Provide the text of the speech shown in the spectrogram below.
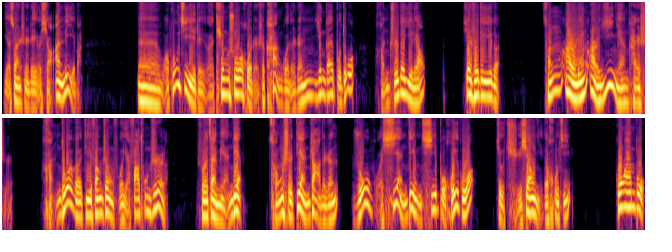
也算是这个小案例吧。呃，我估计这个听说或者是看过的人应该不多，很值得一聊。先说第一个，从二零二一年开始，很多个地方政府也发通知了，说在缅甸从事电诈的人，如果限定期不回国，就取消你的户籍。公安部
